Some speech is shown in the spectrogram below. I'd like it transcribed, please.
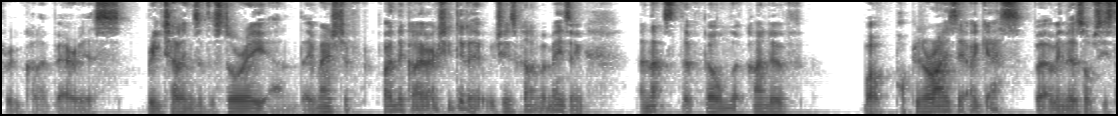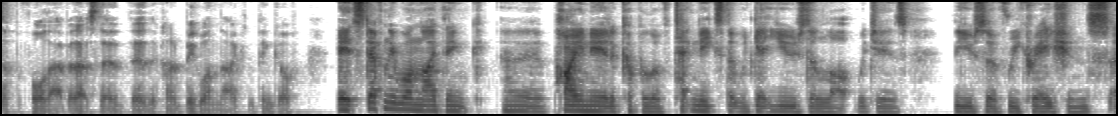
through kind of various retellings of the story, and they managed to find the guy who actually did it, which is kind of amazing. And that's the film that kind of well popularized it, I guess. But I mean, there's obviously stuff before that, but that's the the, the kind of big one that I can think of. It's definitely one I think uh, pioneered a couple of techniques that would get used a lot, which is the use of recreations, uh,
